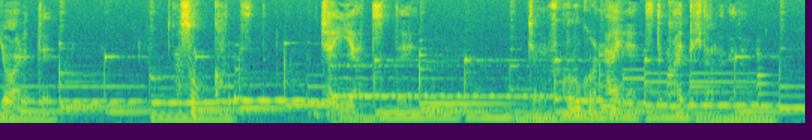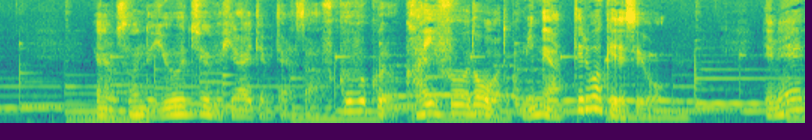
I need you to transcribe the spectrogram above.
言われて。あそっかっつって。じゃあいいやっつって。じゃあも福袋ないねっつって帰ってきたんだけど。いやでもそういうの YouTube 開いてみたらさ福袋開封動画とかみんなやってるわけですよ。でね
